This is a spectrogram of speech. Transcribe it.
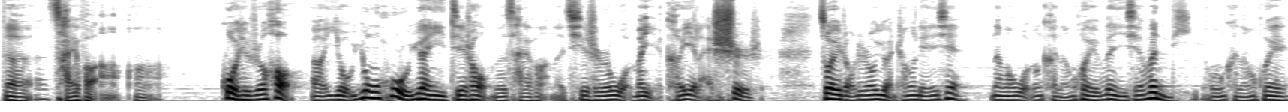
的采访啊。过去之后啊，有用户愿意接受我们的采访的，其实我们也可以来试试，做一种这种远程连线。那么我们可能会问一些问题，我们可能会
